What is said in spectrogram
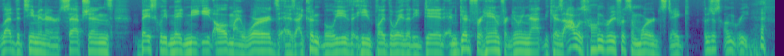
Led the team in interceptions, basically made me eat all of my words as I couldn't believe that he played the way that he did, and good for him for doing that because I was hungry for some words, Jake. I was just hungry.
